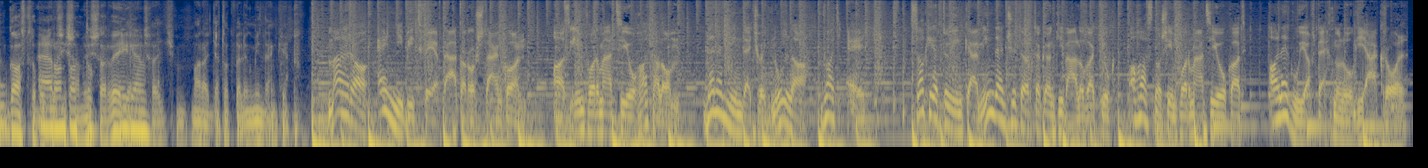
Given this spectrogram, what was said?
Ó, gasztrobubus is a műsor végén, Igen. úgyhogy maradjatok velünk mindenképp. Mára ennyi bit fért át a rostánkon. Az információ hatalom, de nem mindegy, hogy nulla vagy egy. Szakértőinkkel minden csütörtökön kiválogatjuk a hasznos információkat a legújabb technológiákról.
